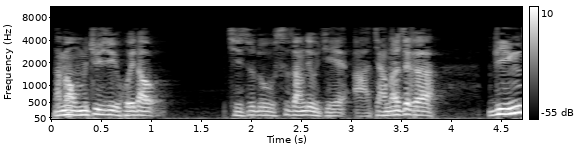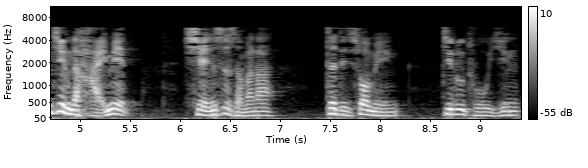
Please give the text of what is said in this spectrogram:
那么我们继续回到启示录四章六节啊，讲到这个宁静的海面，显示什么呢？这里说明基督徒已经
